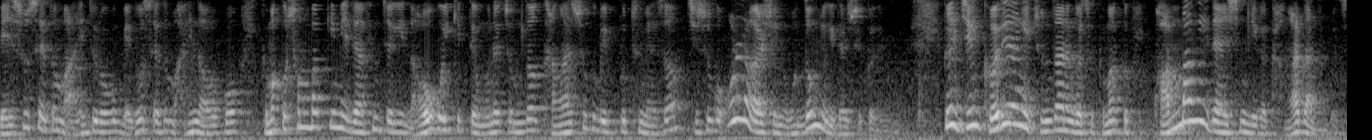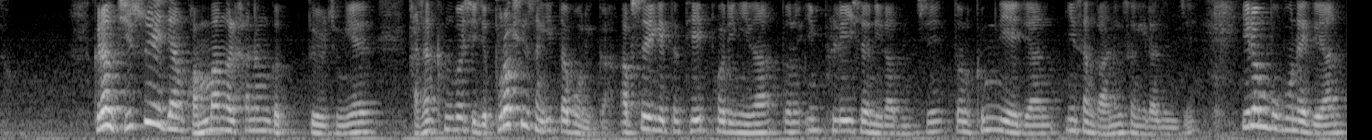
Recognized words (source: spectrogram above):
매수세도 많이 들어오고 매도세도 많이 나오고 그만큼 손바뀜에 대한 흔적이 나오고 있기 때문에 좀 더 강한 수급이 붙으면서 지수가 올라갈 수 있는 원동력이 될 수 있거든요. 그래서 지금 거래량이 준다는 것은 그만큼 관망에 대한 심리가 강하다는 거죠. 그럼 지수에 대한 관망을 하는 것들 중에 가장 큰 것이 이제 불확실성이 있다 보니까 앞서 얘기했던 테이퍼링이나 또는 인플레이션이라든지 또는 금리에 대한 인상 가능성이라든지 이런 부분에 대한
